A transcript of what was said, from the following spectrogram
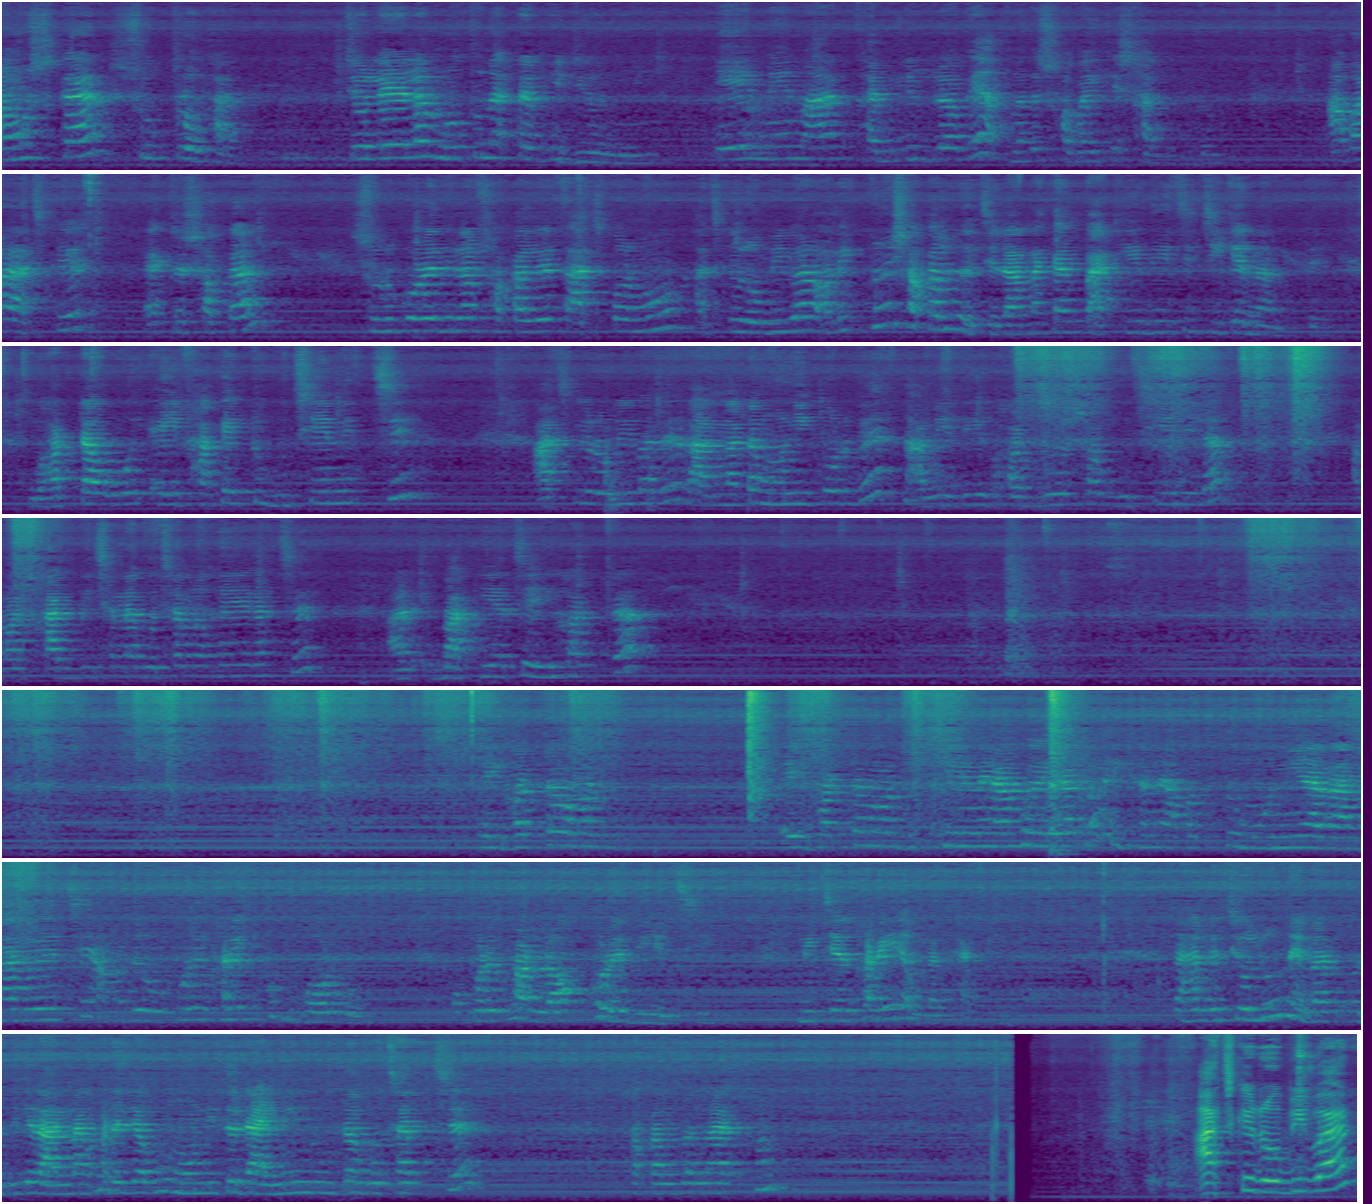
নমস্কার, সুপ্রভাত। চলে এলাম নতুন একটা ভিডিও নিয়ে। এম এম আর ফ্যামিলি ব্লগে আপনাদের সবাইকে স্বাগত। আবার আজকে একটা সকাল, শুরু করে দিলাম সকালের কাজকর্ম। আজকে রবিবার, অনেকক্ষণই সকাল হয়েছে। রান্নাকে আমি পাঠিয়ে দিয়েছি চিকেন আনতে। ঘরটা ওই এই ফাঁকে একটু গুছিয়ে নিচ্ছি। আজকে রবিবারে রান্নাটা মনি করবে। আমি এদিকে ঘরগুলো সব গুছিয়ে নিলাম। আমার খাট বিছানা গোছানো হয়ে গেছে। আর বাকি আছে এই ঘরটা। এই আমার, এই ঘরটা আমার নেওয়া হয়ে গেল। এখানে আপাতত মনিয়া রয়েছে। আমাদের ঘরে খুব ঘর লক করে দিয়েছি। নিচের ঘরেই আমরা থাকি। তাহলে চলুন, এবার ওদিকে রান্নাঘরে যাব। মনি তো ডাইনিং রুমটা গোছাচ্ছে। সকালবেলা এখন। আজকে রবিবার।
